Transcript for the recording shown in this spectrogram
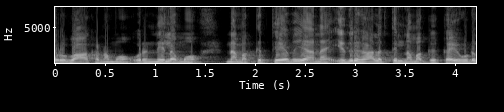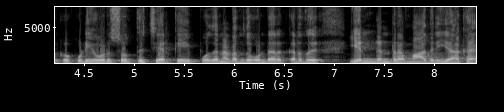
ஒரு வாகனமோ ஒரு நிலமோ நமக்கு தேவையான எதிர்காலத்தில் நமக்கு கை கொடுக்கக்கூடிய ஒரு சொத்து சேர்க்கை இப்போது நடந்து கொண்டிருக்கிறது என்கின்ற மாதிரியாக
